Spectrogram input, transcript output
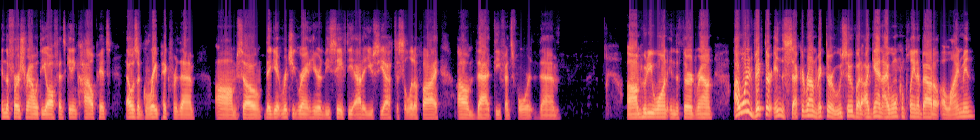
in the first round with the offense, getting Kyle Pitts. That was a great pick for them. Um, so they get Richie Grant here, the safety out of UCF, to solidify um, that defense for them. Um, who do you want in the third round? I wanted Victor in the second round, Victor Owusu, but again, I won't complain about a, a lineman.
